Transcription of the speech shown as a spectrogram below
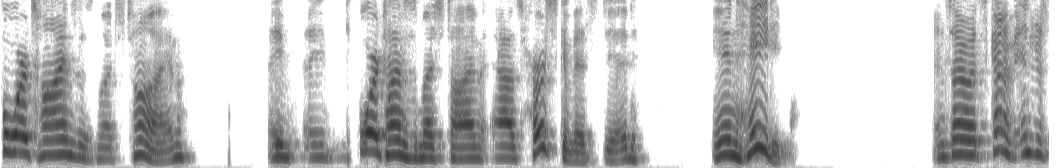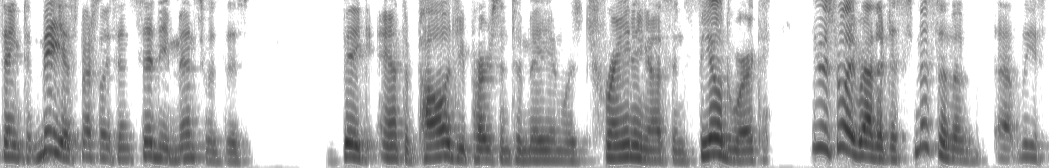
four times as much time, a, a, four times as much time as Herskovits did in Haiti. And so it's kind of interesting to me, especially since Sidney Mintz was this big anthropology person to me and was training us in field work. He was really rather dismissive of, at least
